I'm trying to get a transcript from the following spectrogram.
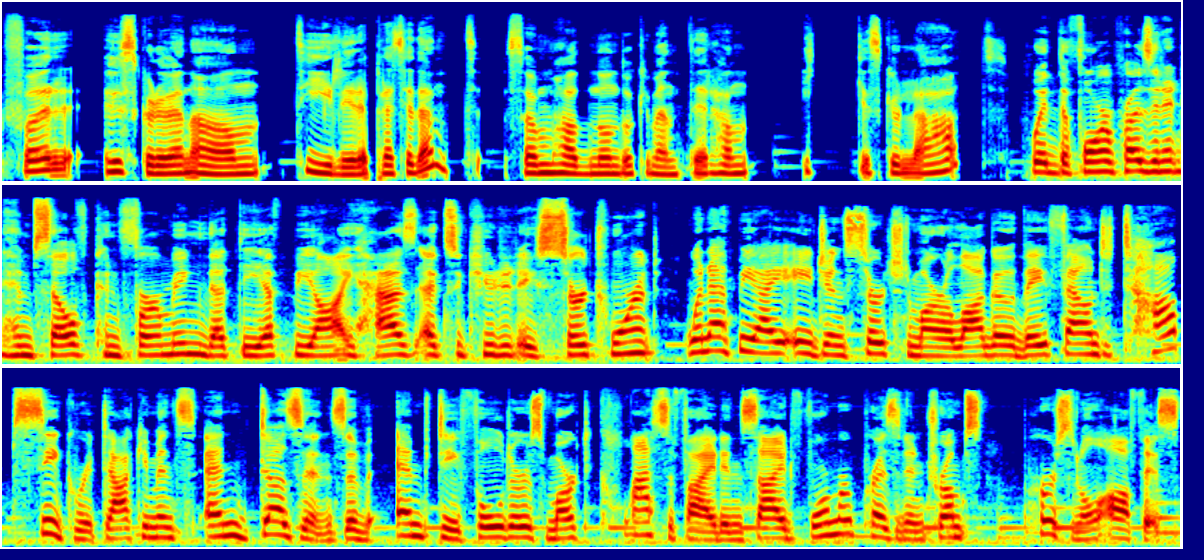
For husker du en annen tidligere president som hadde noen dokumenter han ikke skulle ha hatt. With the former president himself confirming that the FBI has executed a search warrant. When FBI agents searched Mar-a-Lago, they found top secret documents and dozens of empty folders marked classified inside former President Trumps personal office.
